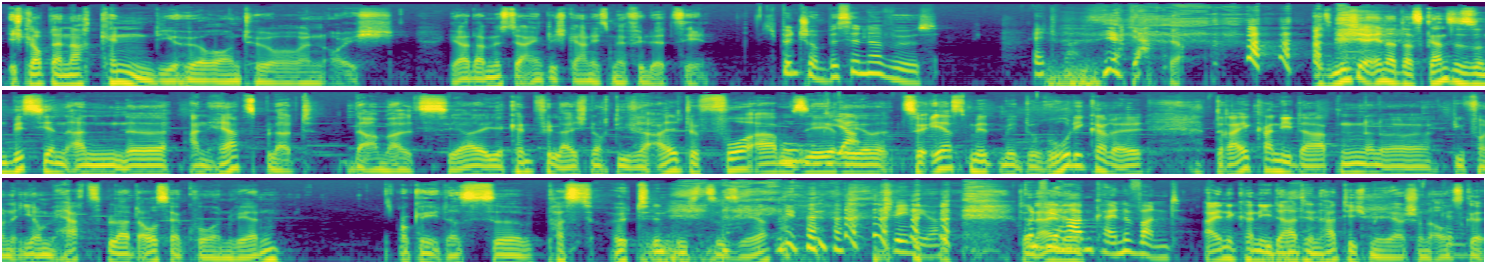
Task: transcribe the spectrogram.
Ich glaube, danach kennen die Hörer und Hörerinnen euch. Ja, da müsst ihr eigentlich gar nichts mehr viel erzählen. Ich bin schon ein bisschen nervös. Etwas. Ja. Ja. Also mich erinnert das Ganze so ein bisschen an, äh, an Herzblatt damals. Ja, ihr kennt vielleicht noch diese alte Vorabendserie. Ja. Zuerst mit, mit Rudi Carell, drei Kandidaten, äh, die von ihrem Herzblatt auserkoren werden. Okay, das äh, passt heute nicht so sehr. Weniger. Denn Und wir eine- haben keine Wand. Eine Kandidatin hatte ich mir ja schon ausge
